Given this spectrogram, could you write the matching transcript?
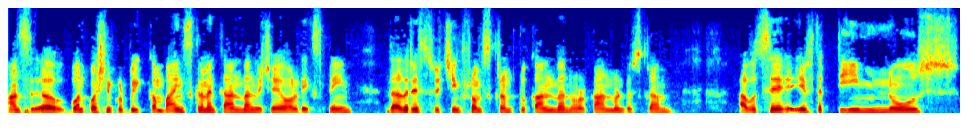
answer, uh, one question could be combine Scrum and Kanban, which I already explained. The other is switching from Scrum to Kanban or Kanban to Scrum. I would say if the team knows,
